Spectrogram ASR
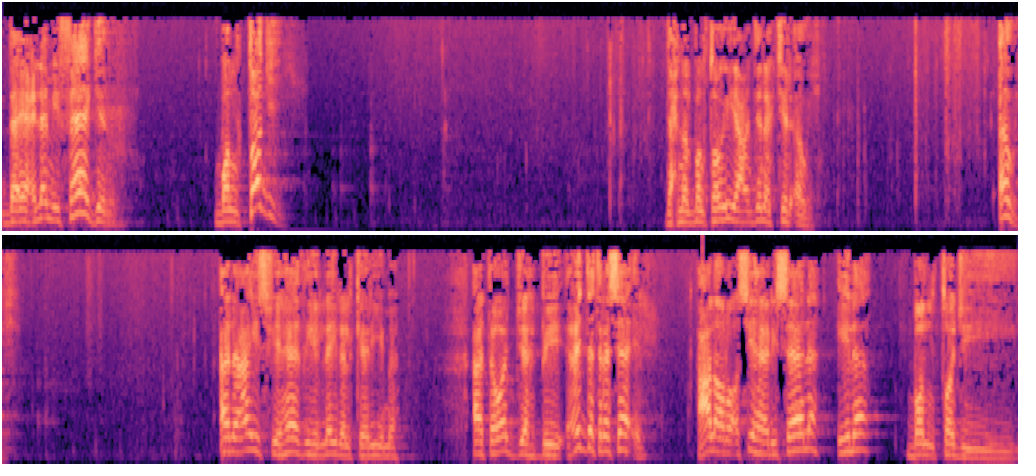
ده إعلامي فاجر بلطجي. ده إحنا البلطجية عندنا كتير قوي. قوي. أنا عايز في هذه الليلة الكريمة أتوجه بعدة رسائل على رأسها رسالة إلى بلطجي.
